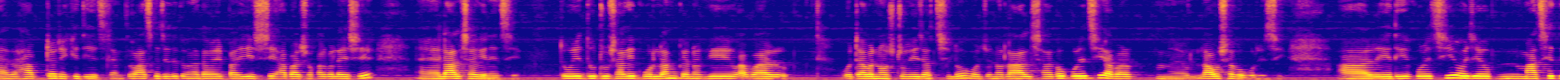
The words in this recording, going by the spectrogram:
আর হাফটা রেখে দিয়েছিলাম। তো আজকে যেহেতু তোমাদের দাদাভাই বাড়ি এসে আবার সকালবেলা এসে লাল শাক এনেছে। তো এই দুটো শাকই করলাম, কেন কি আবার ওটা আবার নষ্ট হয়ে যাচ্ছিল। ওর জন্য লাল শাকও করেছি, আবার লাউ শাকও করেছি। আর এদিকে করেছি ওই যে মাছের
